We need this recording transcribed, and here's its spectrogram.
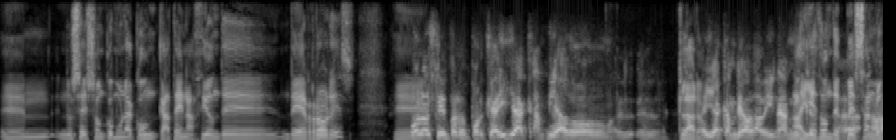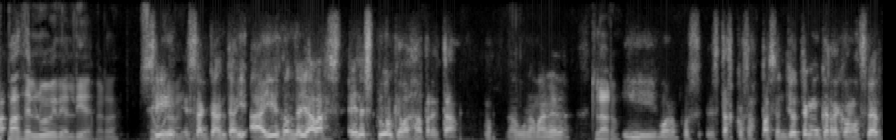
Em, no sé, son como una concatenación de, errores. Eh, bueno, sí, pero porque ahí ya ha cambiado el, claro, ahí ha cambiado la dinámica. Ahí es donde pesan los pads del 9 y del 10, ¿verdad? Sí, exactamente. Ahí, ahí, es donde ya vas, eres tú el que vas a apretar, ¿no? De alguna manera. Claro. Y bueno, pues estas cosas pasan. Yo tengo que reconocer,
